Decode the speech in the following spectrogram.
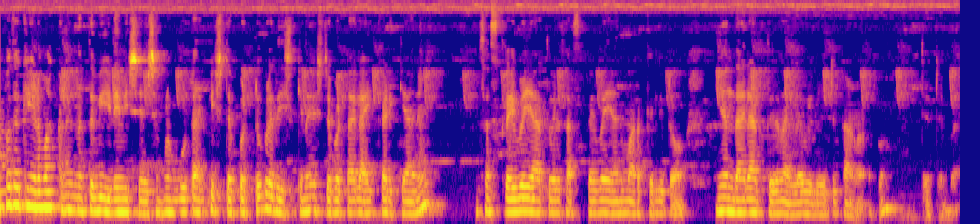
അപ്പോൾ ഇതൊക്കെയാണ് മക്കളെ ഇന്നത്തെ വീഡിയോ വിശേഷങ്ങളും. കൂട്ടാർക്ക് ഇഷ്ടപ്പെട്ടു പ്രതീക്ഷിക്കണം ഇഷ്ടപ്പെട്ടാൽ ലൈക്ക് അടിക്കാനും സബ്സ്ക്രൈബ് ചെയ്യാത്തവർ സബ്സ്ക്രൈബ് ചെയ്യാനും മറക്കല്ലിട്ടോ ഇനി എന്തായാലും അടുത്തൊരു നല്ല വീഡിയോ ആയിട്ട് കാണാം. അപ്പം ബൈ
